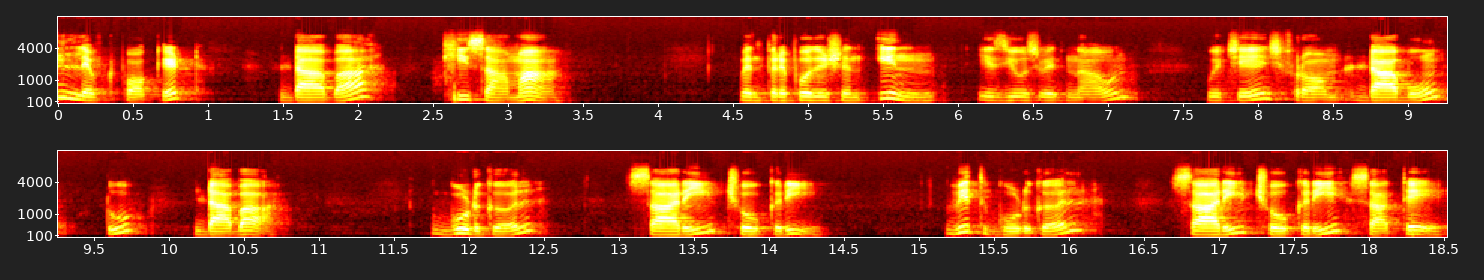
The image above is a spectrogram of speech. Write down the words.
in left pocket daba khisama when preposition in is used with noun we change from dabu to daba. Good girl sari chokri. With good girl sari chokri sathe.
